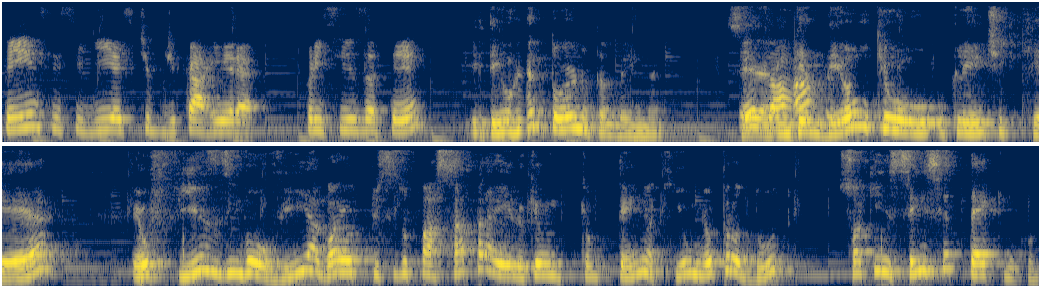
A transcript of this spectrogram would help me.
pense em seguir esse tipo de carreira precisa ter. E tem o retorno também, né? Você Exato, entendeu o que o, o cliente quer eu fiz, desenvolvi, agora eu preciso passar para ele o que eu, que eu, tenho aqui, o meu produto, só que sem ser técnico.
